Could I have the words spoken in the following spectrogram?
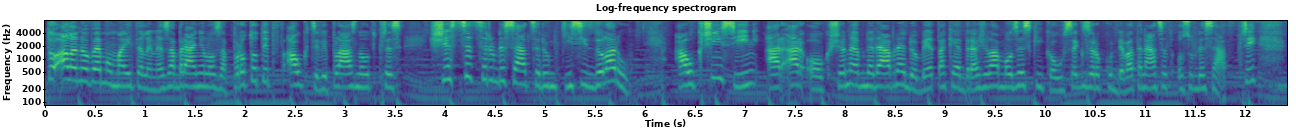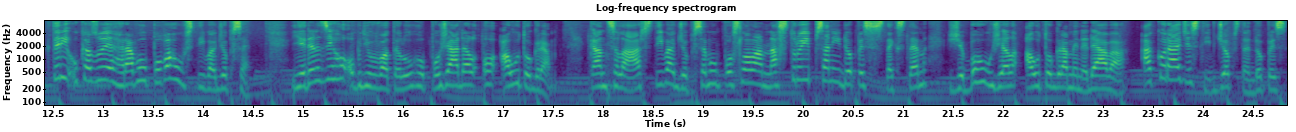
To ale novému majiteli nezabránilo za prototyp v aukci vypláznout přes 677 tisíc dolarů. Aukční síň RR Auction v nedávné době také dražila mozeský kousek z roku 1983, který ukazuje hravou povahu Steva Jobse. Jeden z jeho obdivovatelů ho požádal o autogram. Kancelář Steva Jobse mu poslala na stroji psaný dopis s textem, že bohužel autogramy nedává. Akorát, že Steve Jobs ten dopis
